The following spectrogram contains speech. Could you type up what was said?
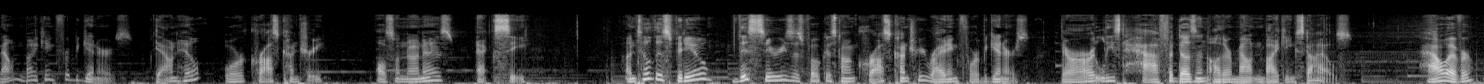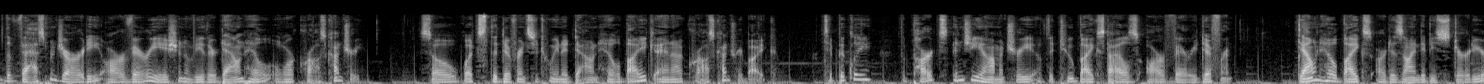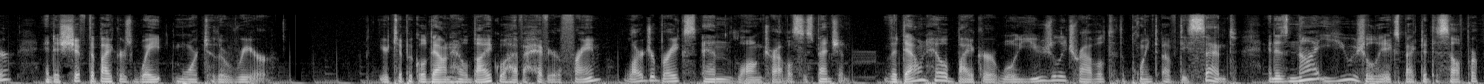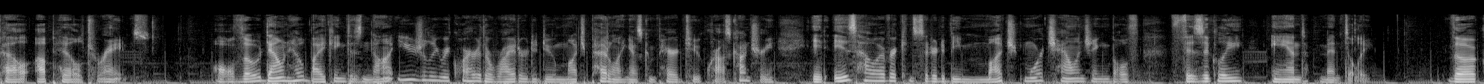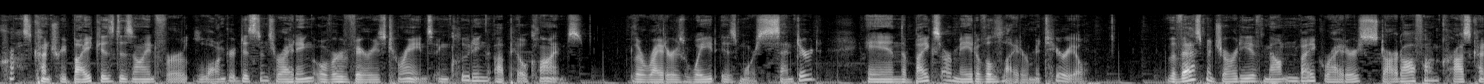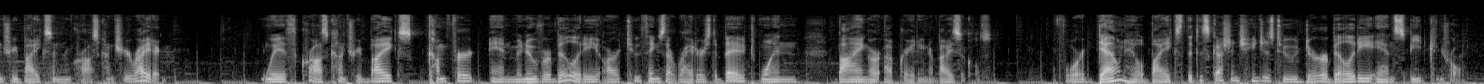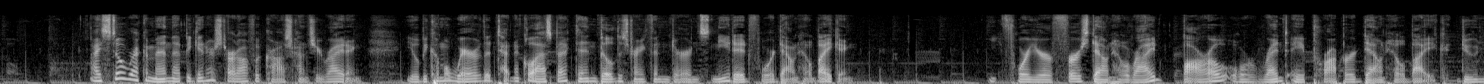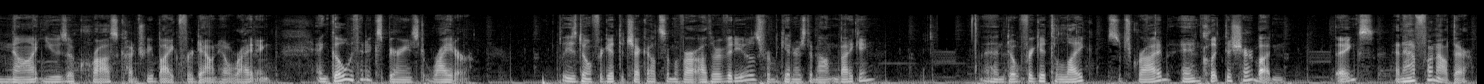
Mountain biking for beginners, downhill or cross country, also known as XC. Until this video, this series is focused on cross country riding for beginners. There are at least half a dozen other mountain biking styles. However, the vast majority are a variation of either downhill or cross country. So what's the difference between a downhill bike and a cross country bike? Typically, the parts and geometry of the two bike styles are very different. Downhill bikes are designed to be sturdier and to shift the biker's weight more to the rear. Your typical downhill bike will have a heavier frame, larger brakes, and long travel suspension. The downhill biker will usually travel to the point of descent and is not usually expected to self-propel uphill terrains. Although downhill biking does not usually require the rider to do much pedaling as compared to cross country, it is however considered to be much more challenging both physically and mentally. The cross country bike is designed for longer distance riding over various terrains, including uphill climbs. The rider's weight is more centered, and the bikes are made of a lighter material. The vast majority of mountain bike riders start off on cross country bikes and cross country riding. With cross-country bikes, comfort and maneuverability are two things that riders debate when buying or upgrading their bicycles. For downhill bikes, the discussion changes to durability and speed control. I still recommend that beginners start off with cross-country riding. You'll become aware of the technical aspect and build the strength and endurance needed for downhill biking. For your first downhill ride, borrow or rent a proper downhill bike. Do not use a cross-country bike for downhill riding, and go with an experienced rider. Please don't forget to check out some of our other videos for beginners to mountain biking. And don't forget to like, subscribe, and click the share button. Thanks, and have fun out there.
